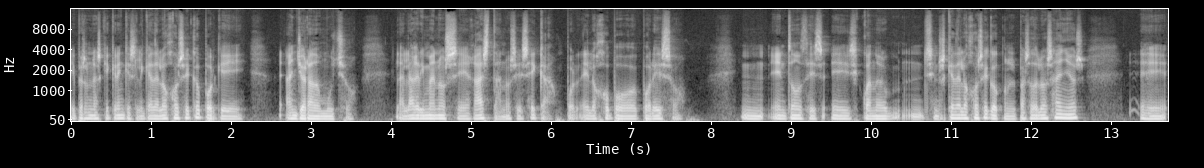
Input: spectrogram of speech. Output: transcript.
Hay personas que creen que se le queda el ojo seco porque han llorado mucho. La lágrima no se gasta, no se seca por el ojo por eso. Mm, entonces, es cuando se nos queda el ojo seco con el paso de los años, eh,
